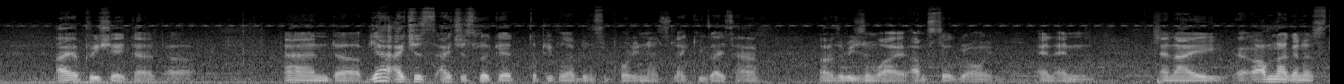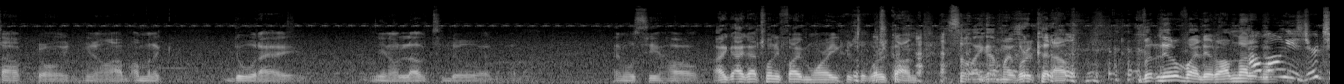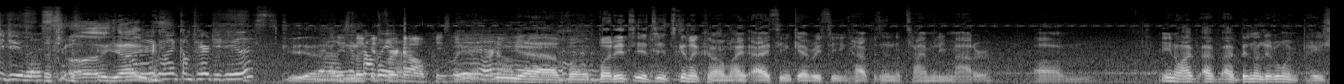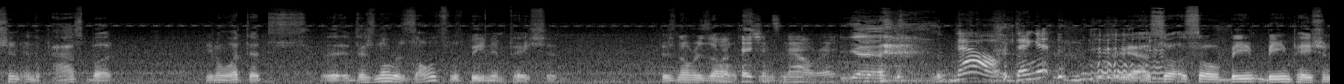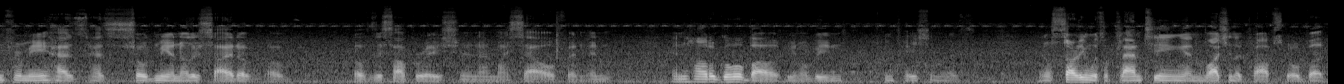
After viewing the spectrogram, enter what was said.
I appreciate that. Uh, and uh, yeah, I just I just look at the people that have been supporting us, like you guys have, are the reason why I'm still growing, and and and I I'm not gonna stop growing. You know, I'm, I'm gonna do what I you know love to do, and and, and we'll see how. I, I got 25 more acres to work on, so I got my work cut out. But little by little, I'm not. How gonna- long is your to do list? Oh Want yeah, to compare to do list? yeah. No, He's you're looking for a- help. He's looking Yeah. for help. yeah, but but it's it's it's gonna come. I, I think everything happens in a timely manner. Um, you know, I've, I've I've been a little impatient in the past, but you know what? That's uh, there's no results with being impatient. There's no You results. want patience now, right? Yeah, Now, dang it! yeah. So so being being patient for me has has showed me another side of of, of this operation and myself and, and and how to go about you know being being patient with you know starting with the planting and watching the crops grow. But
